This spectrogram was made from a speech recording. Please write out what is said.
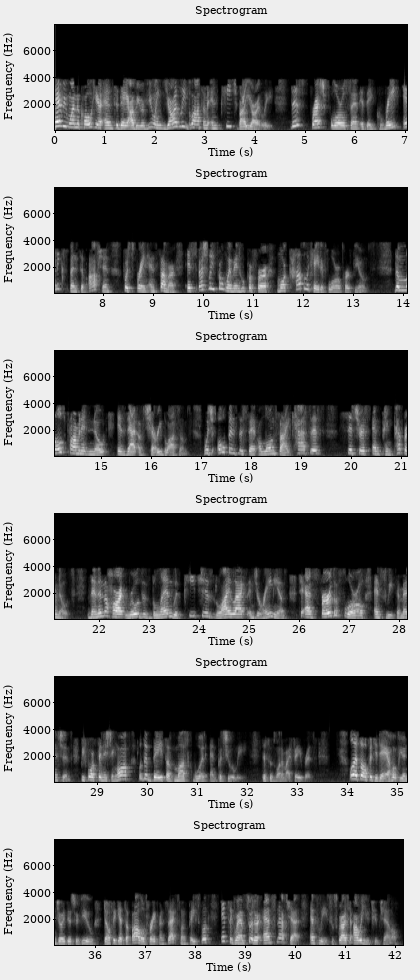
Hey everyone, Nicole here, and today I'll be reviewing Yardley Blossom and Peach by Yardley. This fresh floral scent is a great, inexpensive option for spring and summer, especially for women who prefer more complicated floral perfumes. The most prominent note is that of cherry blossoms, which opens the scent alongside cassis, citrus, and pink pepper notes. Then in the heart, roses blend with peaches, lilacs, and geraniums to add further floral and sweet dimensions before finishing off with a base of musk, wood, and patchouli. This is one of my favorites. Well, that's all for today. I hope you enjoyed this review. Don't forget to follow FragranceX on Facebook, Instagram, Twitter, and Snapchat. And please subscribe to our YouTube channel.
